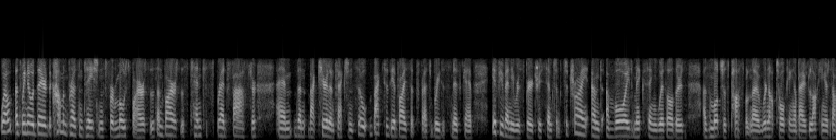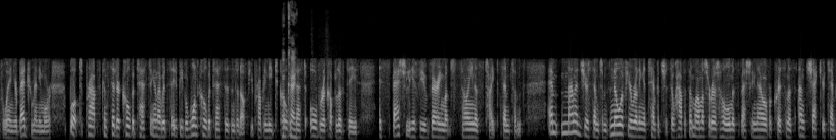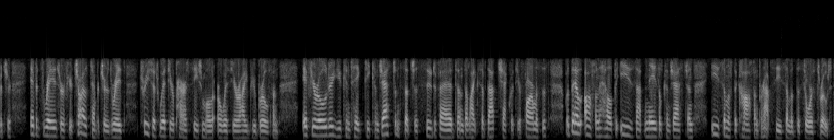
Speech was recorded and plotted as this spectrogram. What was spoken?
Well, as we know, they're the common presentations for most viruses, and viruses tend to spread faster um, than bacterial infections. So back to the advice that Professor Breda Smith gave, if you have any respiratory symptoms, to try and avoid mixing with others as much as possible. Now, we're not talking about locking yourself away in your bedroom anymore, but perhaps consider COVID testing. And I would say to people, one COVID test isn't enough. You probably need to COVID okay. test over a couple of days, especially if you have very much sinus type symptoms. Um, manage your symptoms. Know if you're running a temperature. So have a thermometer at home, especially now over Christmas, and check your temperature. If it's raised or if your child's temperature is raised, treat it with your paracetamol or with your ibuprofen. If you're older, you can take decongestants such as Sudafed and the likes of that. Check with your pharmacist, but they'll often help ease that nasal congestion, ease some of the cough, and perhaps ease some of the sore throat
